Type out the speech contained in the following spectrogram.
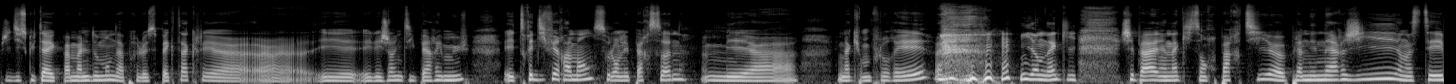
j'ai discuté avec pas mal de monde après le spectacle et, euh, et, et les gens étaient hyper émus et très différemment selon les personnes. Mais euh, il y en a qui ont pleuré, il y en a qui, je sais pas, il y en a qui sont repartis euh, plein d'énergie. C'était,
